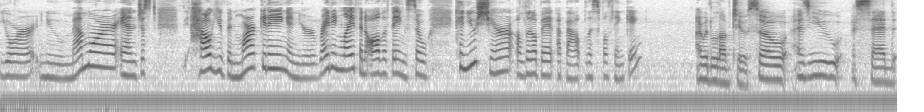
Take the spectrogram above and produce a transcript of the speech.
your new memoir and just how you've been marketing and your writing life and all the things. So, can you share a little bit about Blissful Thinking? I would love to. So, as you said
